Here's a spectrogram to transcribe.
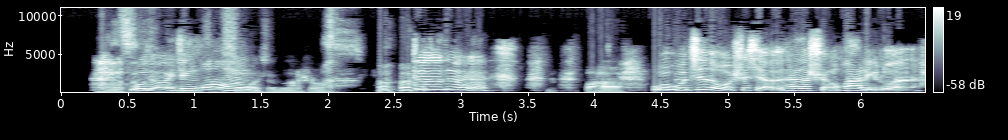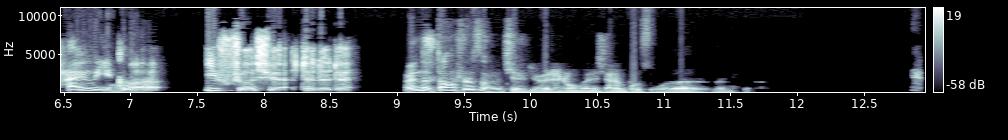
我都已经忘了我什么是吧？对对对，啊，我我记得我是写了他的神话理论，还有一个。艺术哲学，对对对。哎，那当时怎么解决这种文献不足的问题呢？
